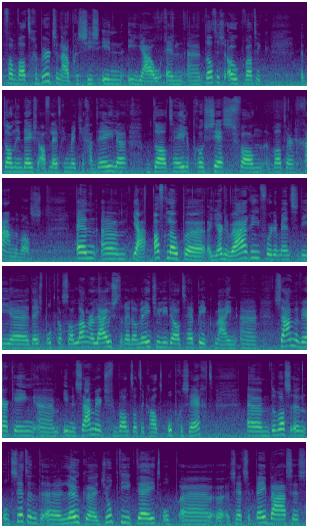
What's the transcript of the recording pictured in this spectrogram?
van wat gebeurt er nou precies in, in jou. En uh, dat is ook wat ik dan in deze aflevering met je ga delen. Dat hele proces van wat er gaande was. En um, ja, afgelopen januari, voor de mensen die uh, deze podcast al langer luisteren, dan weten jullie dat, heb ik mijn uh, samenwerking uh, in een samenwerkingsverband dat ik had opgezegd. Um, er was een ontzettend uh, leuke job die ik deed op uh, ZZP-basis.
